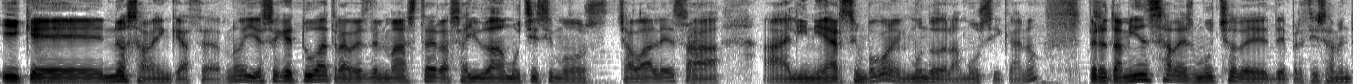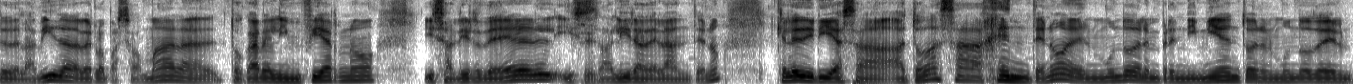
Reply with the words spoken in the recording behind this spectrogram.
y que no saben qué hacer, ¿no? Yo sé que tú a través del máster has ayudado a muchísimos chavales a, a alinearse un poco en el mundo de la música, ¿no? Pero también sabes mucho de, de precisamente de la vida, de haberlo pasado mal, a tocar el infierno y salir de él y Sí. salir adelante, ¿no? ¿Qué le dirías a, a toda esa gente, ¿no? En el mundo del emprendimiento, en el mundo del,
